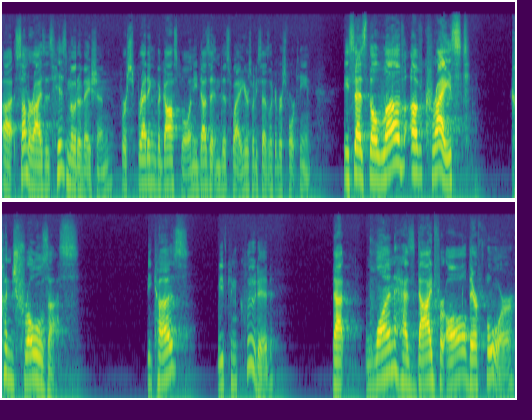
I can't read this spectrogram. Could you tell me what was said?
uh, summarizes his motivation for spreading the gospel, and he does it in this way. Here's what he says look at verse 14. He says, The love of Christ controls us because we've concluded that one has died for all, therefore,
